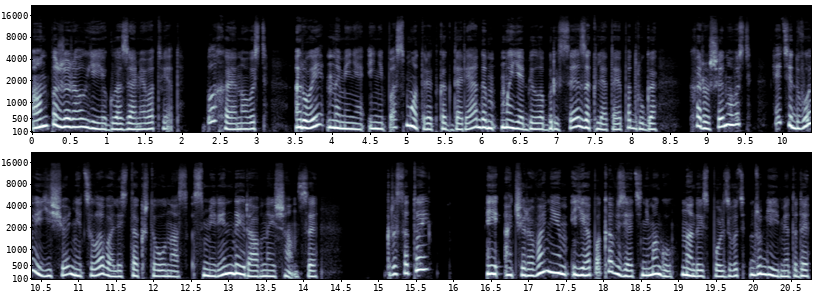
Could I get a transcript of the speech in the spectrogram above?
Он пожирал ее глазами в ответ. Плохая новость. Рой на меня и не посмотрит, когда рядом моя белобрысая заклятая подруга. Хорошая новость. Эти двое еще не целовались, так что у нас с Мириндой равные шансы. Красотой и очарованием я пока взять не могу. Надо использовать другие методы.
